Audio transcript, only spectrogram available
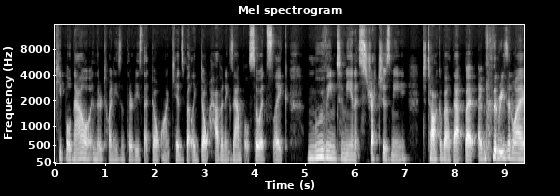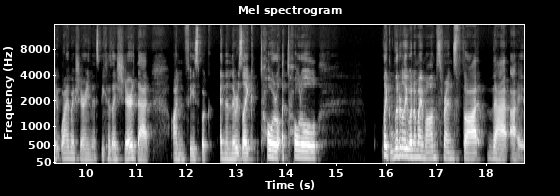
people now in their 20s and 30s that don't want kids but like don't have an example so it's like moving to me and it stretches me to talk about that but I, the reason why why am i sharing this because i shared that on facebook and then there was like total a total like literally one of my mom's friends thought that I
